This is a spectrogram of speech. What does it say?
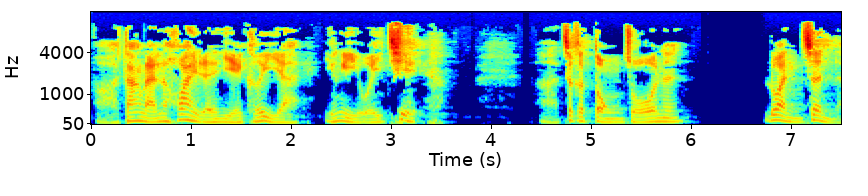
啊，当然坏人也可以啊，引以为戒，啊，这个董卓呢，乱政呢。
